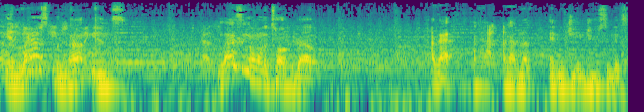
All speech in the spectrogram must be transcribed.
and And last but not least, last thing I want to talk about, I got, I got, I got enough energy and juice in this.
